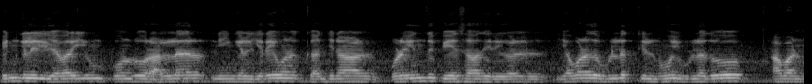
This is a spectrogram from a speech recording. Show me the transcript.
பெண்களில் எவரையும் போன்றோர் அல்லர். நீங்கள் இறைவனுக்கு அஞ்சினால் குலைந்து பேசாதீர்கள். எவனது உள்ளத்தில் நோய் உள்ளதோ அவன்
